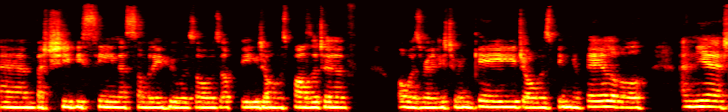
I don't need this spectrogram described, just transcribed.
um, that she be seen as somebody who was always upbeat, always positive, always ready to engage, always being available. And yet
